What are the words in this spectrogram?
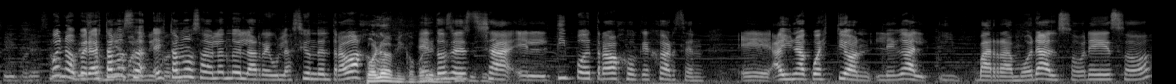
Sí, por eso- Bueno, por pero estamos, polémico estamos también. hablando de la regulación del trabajo. Polémico, polémico, Entonces sí, sí, sí. ya el tipo de trabajo que ejercen, eh, hay una cuestión legal y barra moral sobre eso.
